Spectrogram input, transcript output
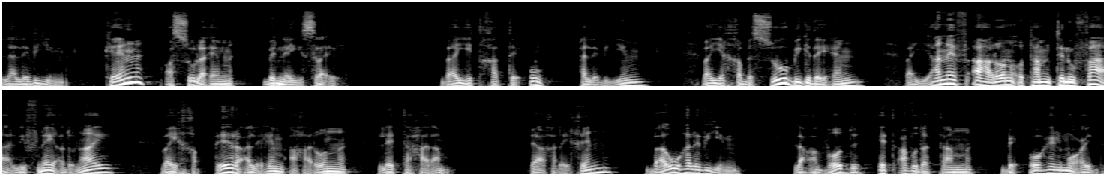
ללוויים, כן עשו להם בני ישראל. ויתחטאו הלוויים, ויכבסו בגדיהם, וינף אהרון אותם תנופה לפני אדוני, ויכפר עליהם אהרון לטהרם. ואחרי כן באו הלוויים לעבוד את עבודתם באוהל מועד,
